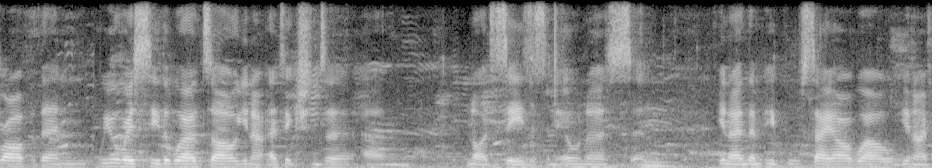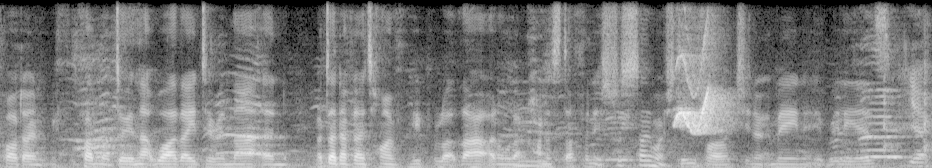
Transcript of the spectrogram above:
rather than we always see the words oh you know addiction's a um, not a disease it's an illness and you know then people say oh well you know if i don't if i'm not doing that why are they doing that and i don't have no time for people like that and all that kind of mm. stuff and it's just so much deeper do you know what i mean it really is Yeah.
